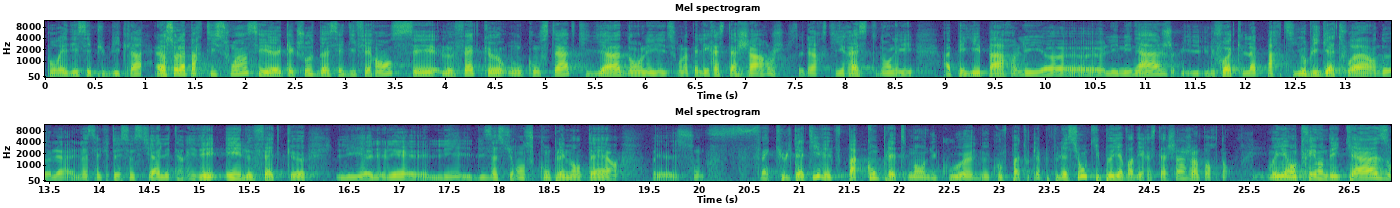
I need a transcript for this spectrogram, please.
pour aider ces publics-là. Alors sur la partie soins, c'est euh, quelque chose d'assez différent, c'est le fait qu'on constate qu'il y a dans les, ce qu'on appelle les restes à charge, c'est-à-dire ce qui reste à payer par les, euh, les, ménages, une fois que la partie obligatoire de la, sécurité sociale est arrivée et le fait que les, les assurances complémentaires euh, sont facultative et pas complètement, du coup, euh, ne couvre pas toute la population, qu'il peut y avoir des restes à charge importants. Vous voyez, en créant des cases,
